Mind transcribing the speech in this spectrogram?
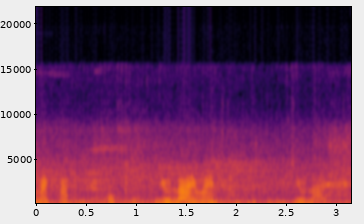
ไหมคะโอเคอยู่ไลฟ์ไหมอยู่ไลฟ์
